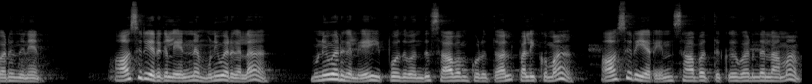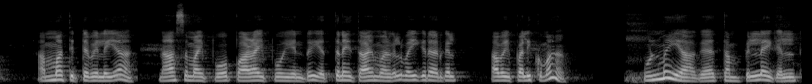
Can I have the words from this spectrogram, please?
வருந்தினேன். ஆசிரியர்கள் என்ன முனிவர்களா? முனிவர்களே இப்போது வந்து சாபம் கொடுத்தால் பலிக்குமா? ஆசிரியரின் சாபத்துக்கு வருந்தலாமா? அம்மா திட்டவில்லையா? நாசமாய்ப்போ பாழாய்ப்போ என்று எத்தனை தாய்மார்கள் வைக்கிறார்கள் அவை பலிக்குமா? உண்மையாக தம் பிள்ளைகள்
